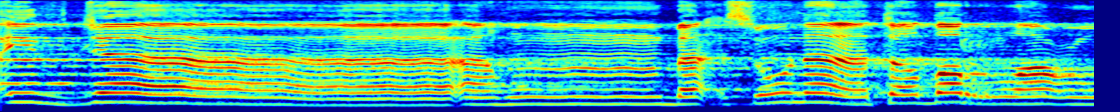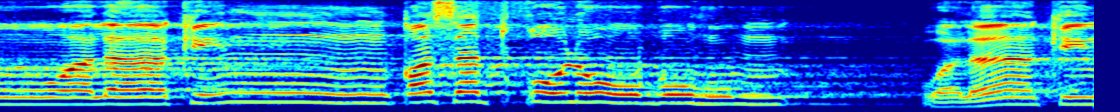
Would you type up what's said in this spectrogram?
إذ جاءهم بأسنا تضرعوا ولكن قست قلوبهم ولكن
